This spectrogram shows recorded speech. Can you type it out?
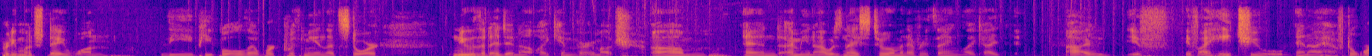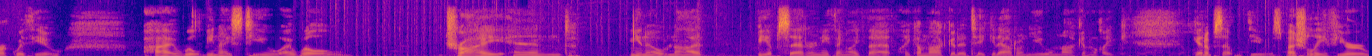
pretty much day one, the people that worked with me in that store knew that I did not like him very much. Um, and I mean, I was nice to him and everything. Like I, I if if I hate you and I have to work with you, I will be nice to you. I will try and you know not be upset or anything like that. Like I'm not gonna take it out on you. I'm not gonna like get upset with you, especially if you're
